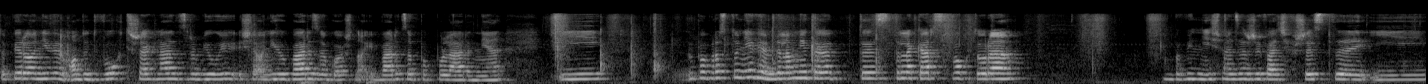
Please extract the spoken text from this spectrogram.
Dopiero, nie wiem, od dwóch, trzech lat zrobiły się o nich bardzo głośno i bardzo popularnie. I po prostu nie wiem, dla mnie to, to jest lekarstwo, które powinniśmy zażywać wszyscy i,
